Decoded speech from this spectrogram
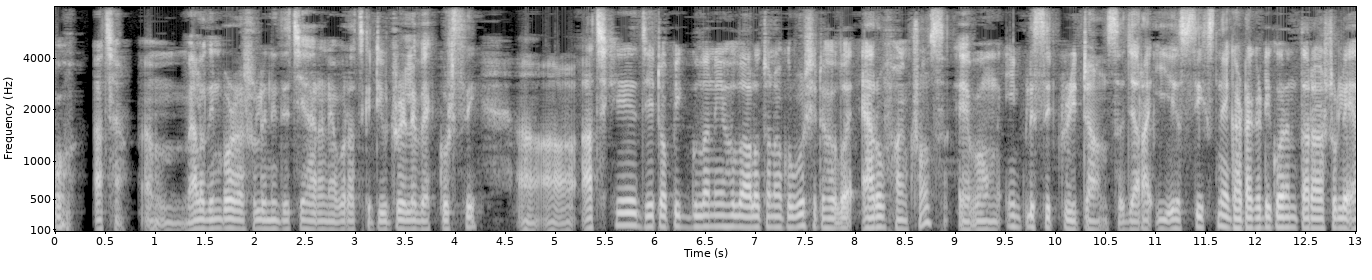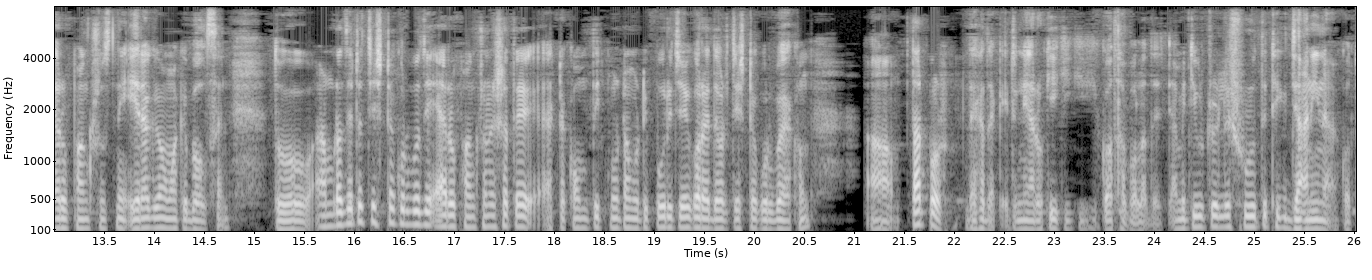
ওহ আচ্ছা মেলা দিন পর আসলে নিজের চেহারা নিয়ে আবার আজকে টিউটোরিয়ালে ব্যাক করছি। আজকে যে টপিকগুলো নিয়ে হলো আলোচনা করব সেটা হলো অ্যারো ফাংশনস এবং ইমপ্লিসিট রিটার্নস যারা ইএস সিক্স নিয়ে ঘাটাঘাটি করেন, তারা আসলে অ্যারো ফাংশনস নিয়ে এর আগেও আমাকে বলছেন। তো আমরা যেটা চেষ্টা করব যে অ্যারো ফাংশনের সাথে একটা কমপ্লিট মোটামুটি পরিচয় করে দেওয়ার চেষ্টা করব এখন। তারপর দেখা যাক এটা নিয়ে আরও কী কী কী কী কথা বলা যায়। আমি টিউটোরিয়ালের শুরুতে ঠিক জানি না কত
